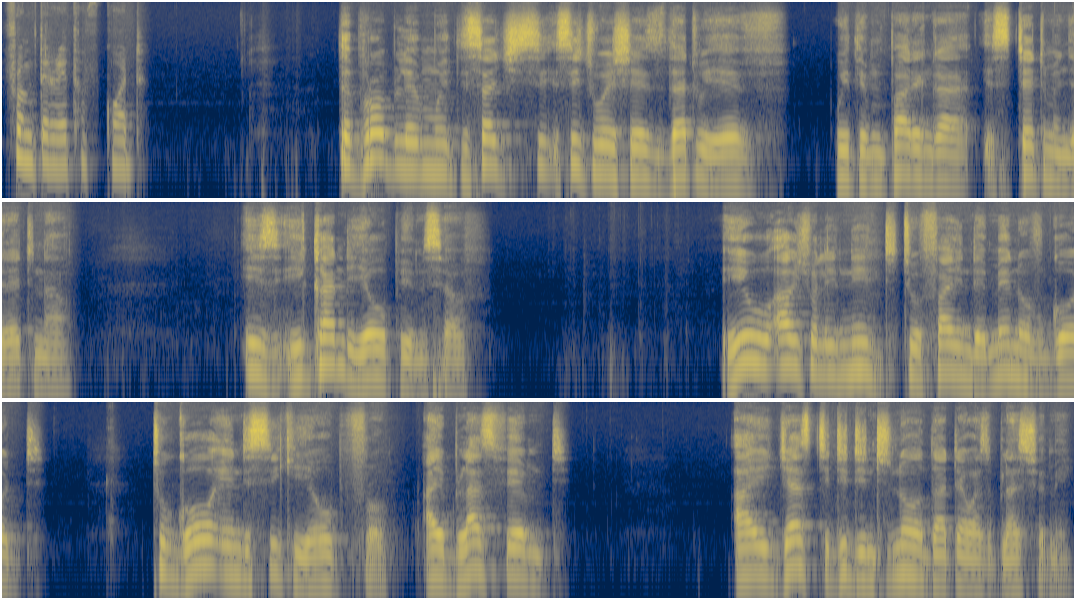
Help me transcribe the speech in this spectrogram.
from the wrath of God. The problem with such situations that we have with Mparinga statement right now is he can't help himself. Will actually need to find a man of God to go and seek help from. I blasphemed. I just didn't know that I was blaspheming.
